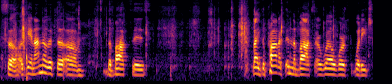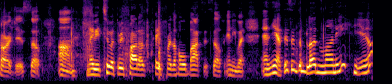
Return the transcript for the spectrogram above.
So, again, I know that the, um, the box is like the products in the box are well worth what he charges. So um maybe two or three products pay for the whole box itself anyway. And yeah this is the blood money. Yeah.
